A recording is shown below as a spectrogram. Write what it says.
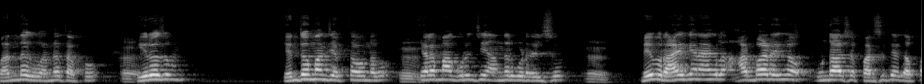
వందకు వంద తప్పు. ఈరోజు ఎంతో మంది చెప్తా ఉన్నారు. ఇలా మా గురించి అందరు కూడా తెలుసు. మేము రాజకీయ నాయకులు ఆర్భాటంగా ఉండాల్సిన పరిస్థితే తప్ప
